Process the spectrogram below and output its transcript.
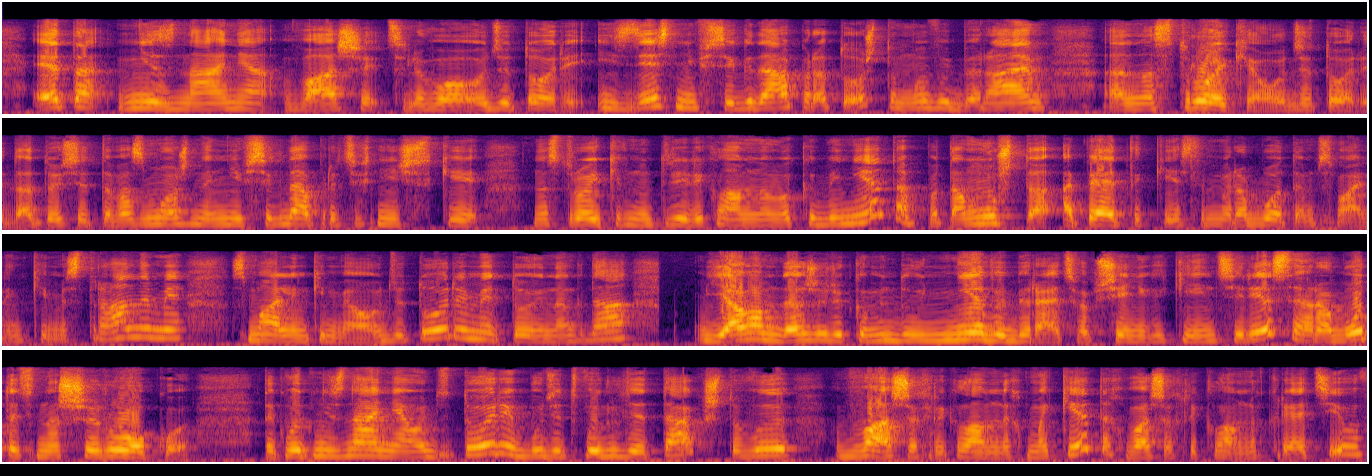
– это незнание вашей целевой аудитории. И здесь не всегда про то, что мы выбираем э, настройки аудитории, да, то есть это, возможно, не всегда про технические настройки внутри рекламного кабинета, потому что, опять-таки, если мы работаем с маленькими странами, с маленькими аудиториями, то иногда я вам даже рекомендую не выбирать вообще никакие интересы, а работать на широкую. Так вот, незнание аудитории будет выглядеть так, что вы в ваших рекламных макетах, в ваших рекламных креативах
